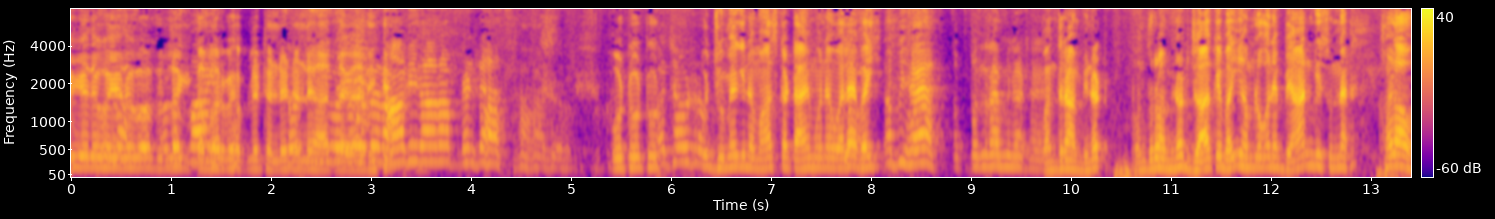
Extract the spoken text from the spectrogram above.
ये देखो ये देखो अब्दुल्ला की कमर पे अपने ठंडे ठंडे हाथ लगा दिए उठ उठ उठ। वो जुमे की नमाज़ का टाइम होने वाला है भाई। अभी है पंद्रह मिनट है। पंद्रह मिनट पंद्रह मिनट जाके भाई हम लोगों ने बयान भी सुनना है। खड़ा हो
